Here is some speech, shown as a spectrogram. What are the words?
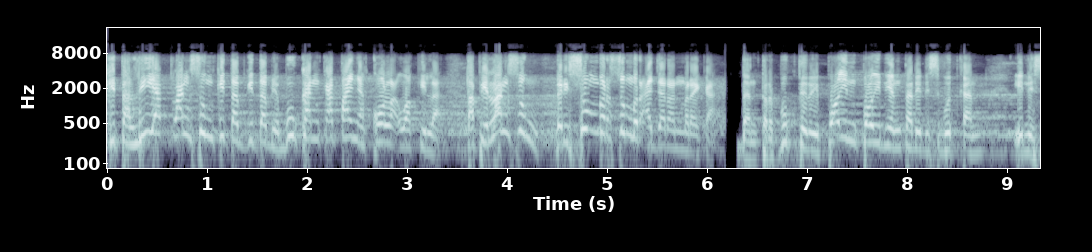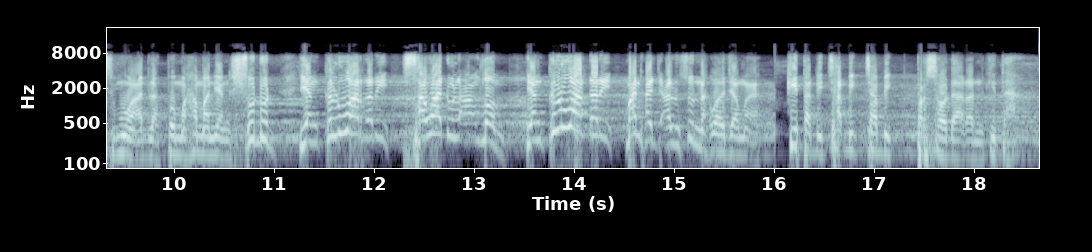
kita lihat langsung kitab-kitabnya. Bukan katanya kolak wakila tapi langsung dari sumber-sumber ajaran mereka. Dan terbukti dari poin-poin yang tadi disebutkan ini semua adalah pemahaman yang sudut yang keluar dari sawadul a'lam yang keluar dari manhaj al-sunnah wal jamaah. Kita dicabik-cabik persaudaraan kita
